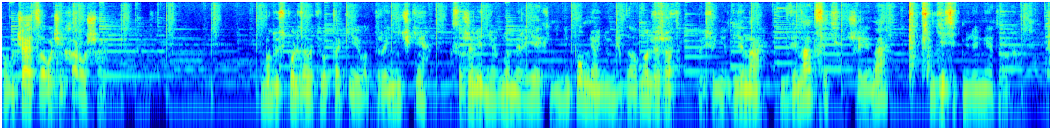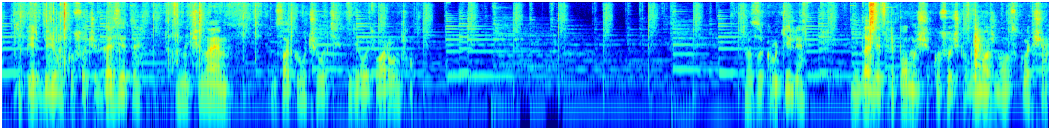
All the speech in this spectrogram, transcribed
получается очень хорошее. Буду использовать вот такие вот тройнички. К сожалению, номер я их не, не помню, они у меня давно лежат. То есть у них длина 12, ширина 10 миллиметров. Теперь берем кусочек газеты и начинаем закручивать, делать воронку. Закрутили. Далее при помощи кусочка бумажного скотча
